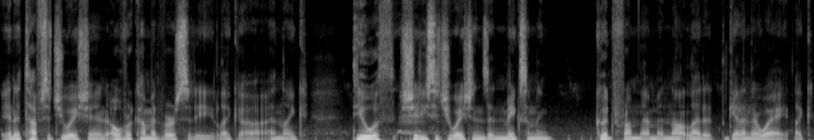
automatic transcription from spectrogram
in a tough situation, overcome adversity, like uh, and like deal with shitty situations and make something good from them, and not let it get in their way. Like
